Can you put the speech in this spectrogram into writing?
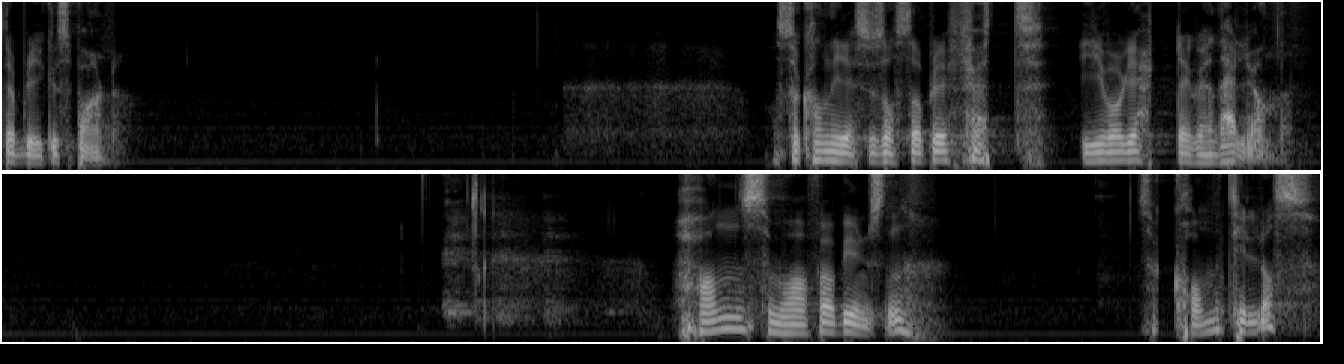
til å bli Guds barn. Og så kan Jesus også bli født i vår hjerte ved en hellig ånd. Han som var fra begynnelsen, så kom til oss.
